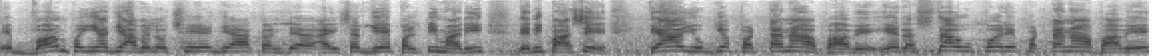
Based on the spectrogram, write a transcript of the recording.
એ બમ્પ અહીંયા જે આવેલો છે, જે આ આઈસર જે પલટી મારી તેની પાસે, ત્યાં યોગ્ય પટ્ટાના અભાવે, એ રસ્તા ઉપર એ પટ્ટાના અભાવે,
